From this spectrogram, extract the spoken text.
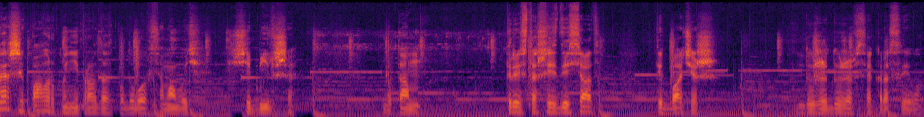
Перший пагорб мені, правда, подобався, мабуть, ще більше. Бо там 360 ти бачиш дуже-дуже все красиво.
